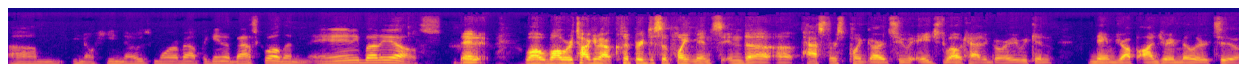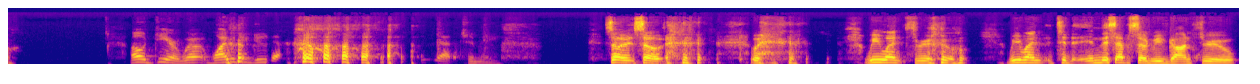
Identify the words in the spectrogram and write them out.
um, you know, he knows more about the game of basketball than anybody else. And while while we're talking about Clipper disappointments in the uh, past first point guards who aged well category, we can name drop Andre Miller too. Oh dear, where, why would you do that? do that to me. So so we went through we went to in this episode we've gone through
